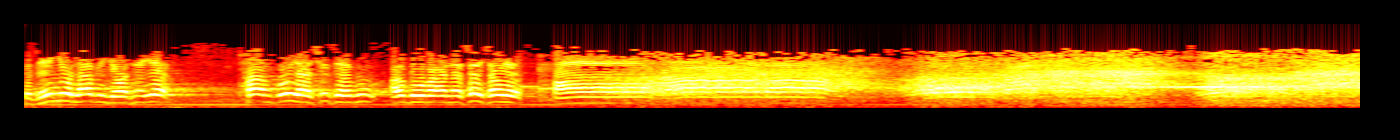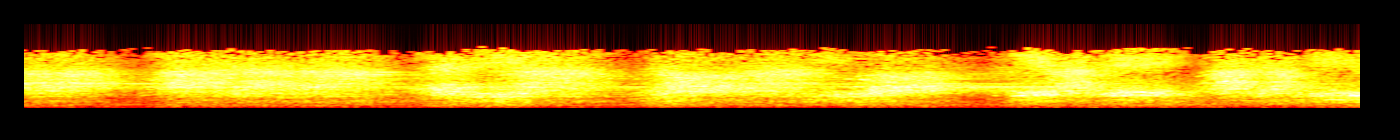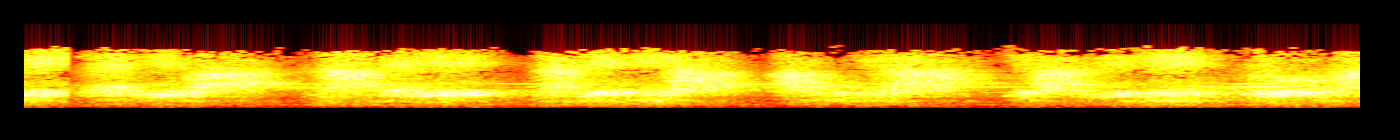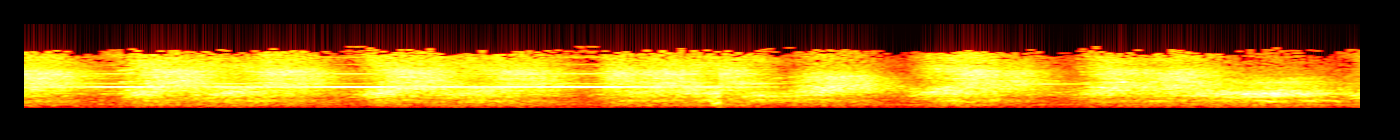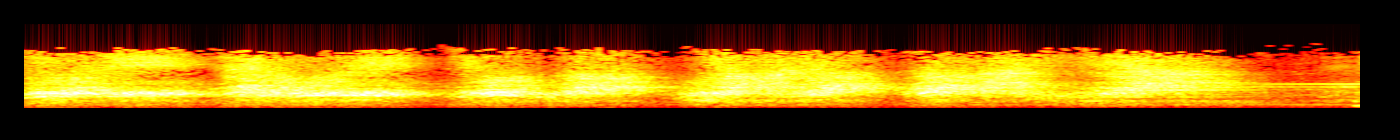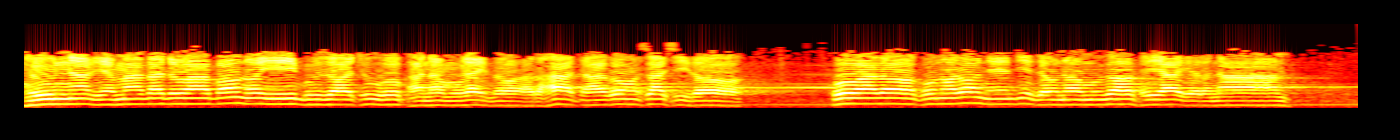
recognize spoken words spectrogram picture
သတင်းညွှန်လာပြီးကျော်2ရက်1980ခုအောက်တိုဘာ26ရက်အာရှိသောကိုယ်ပါသောဂုဏတော်နှင့်ပြည့်စုံတော်မူသောဖရာယရဏ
